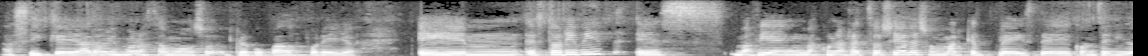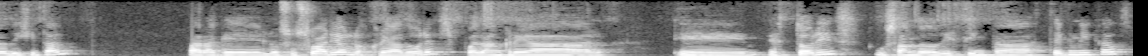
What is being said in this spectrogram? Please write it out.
Así que ahora mismo no estamos preocupados por ello. Eh, Storybit es más bien, más que una red social, es un marketplace de contenido digital para que los usuarios, los creadores, puedan crear eh, stories usando distintas técnicas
